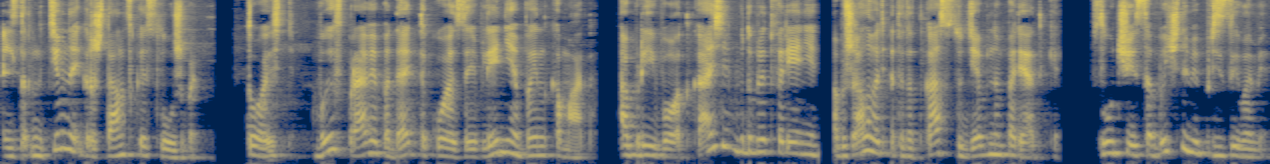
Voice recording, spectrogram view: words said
альтернативной гражданской службы. То есть вы вправе подать такое заявление в военкомат, а при его отказе в удовлетворении обжаловать этот отказ в судебном порядке. В случае с обычными призывами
